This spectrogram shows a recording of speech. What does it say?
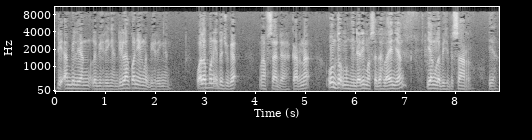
diambil yang lebih ringan, dilakukan yang lebih ringan. Walaupun itu juga mafsadah karena untuk menghindari mafsadah lain yang yang lebih besar, ya.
